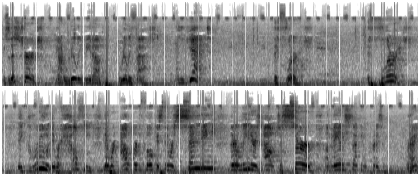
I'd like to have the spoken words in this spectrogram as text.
And so this church got really beat up really fast. And yet, they flourished. They flourished. They grew. They were healthy. They were outward focused. They were sending their leaders out to serve a man stuck in prison, right?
